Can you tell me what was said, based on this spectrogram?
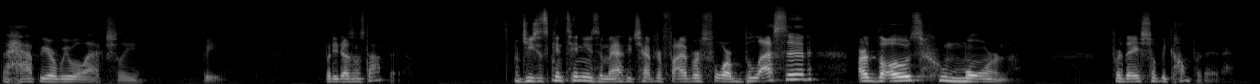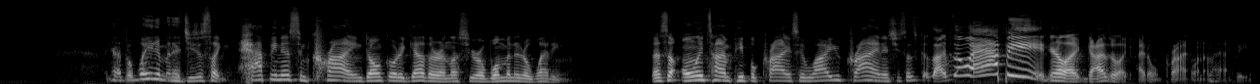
the happier we will actually be. But he doesn't stop there. Jesus continues in Matthew chapter 5 verse 4, "Blessed are those who mourn, for they shall be comforted." but wait a minute, Jesus, like happiness and crying don't go together unless you're a woman at a wedding. That's the only time people cry and say, Why are you crying? And she says, Because I'm so happy. And you're like, guys are like, I don't cry when I'm happy.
